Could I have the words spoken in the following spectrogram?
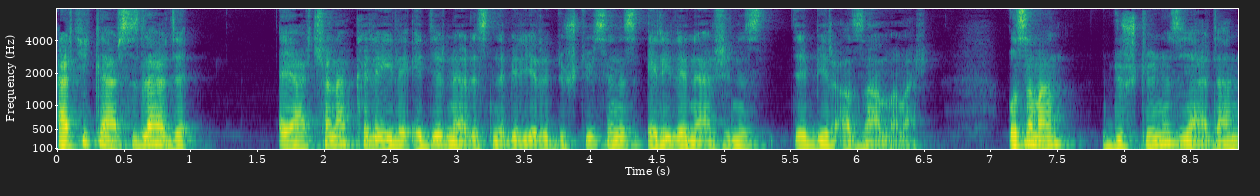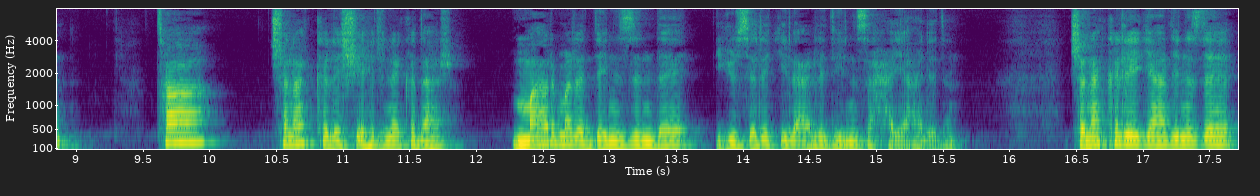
Erkekler sizler de eğer Çanakkale ile Edirne arasında bir yere düştüyseniz eril enerjinizde bir azalma var. O zaman düştüğünüz yerden ta Çanakkale şehrine kadar Marmara Denizi'nde yüzerek ilerlediğinizi hayal edin. Çanakkale'ye geldiğinizde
